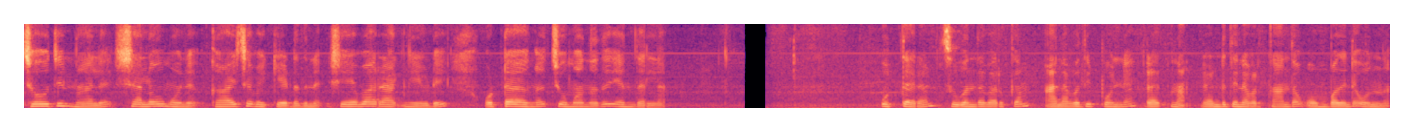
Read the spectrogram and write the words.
ചോദ്യം നാല്. ശലോമോന് കാഴ്ചവെക്കേണ്ടതിന് ശേവാരാജ്ഞിയുടെ ഒട്ടകങ്ങൾ ചുമന്നത് എന്തല്ല? ഉത്തരം സുഗന്ധവർഗം അനവധി പൊന്ന് രത്നം. രണ്ട് ദിനവൃത്താന്തം ഒമ്പതിന്റെ ഒന്ന്.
